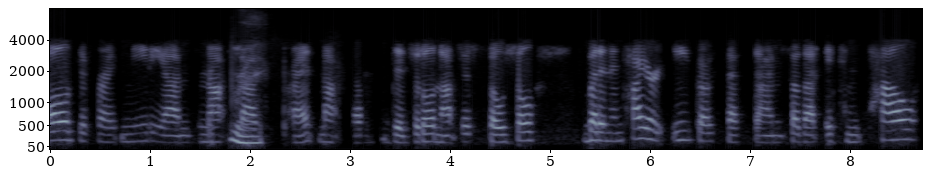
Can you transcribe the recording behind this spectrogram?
all different mediums, not Right. just print, not just digital, not just social, but an entire ecosystem so that it can tell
